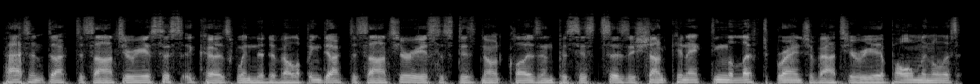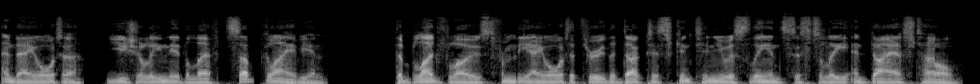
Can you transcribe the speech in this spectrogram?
Patent ductus arteriosus occurs when the developing ductus arteriosus does not close and persists as a shunt connecting the left branch of arteria pulmonalis and aorta, usually near the left subclavian. The blood flows from the aorta through the ductus continuously in systole and diastole.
